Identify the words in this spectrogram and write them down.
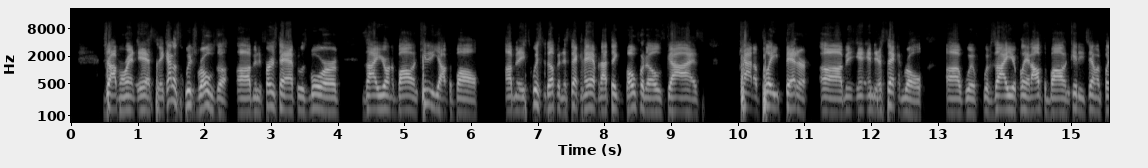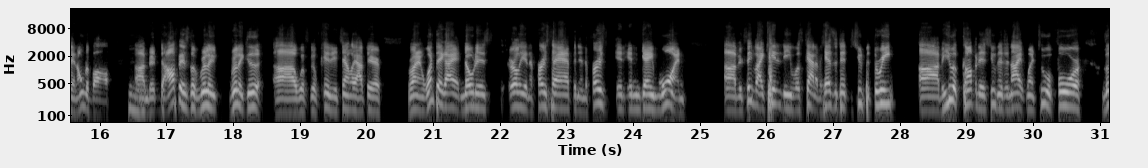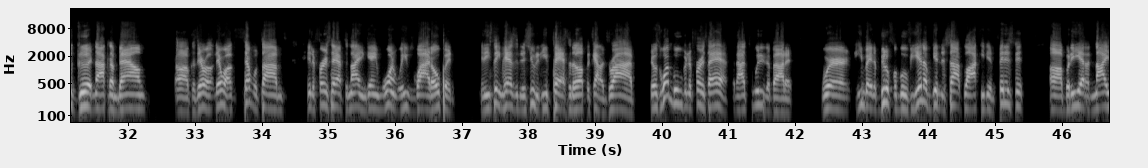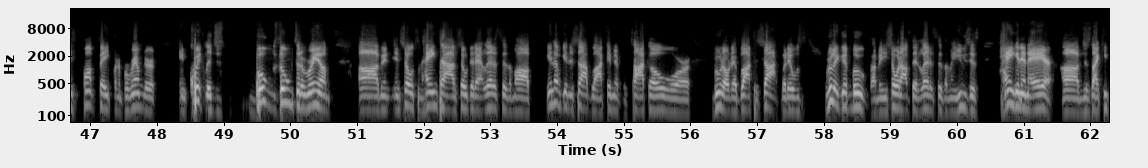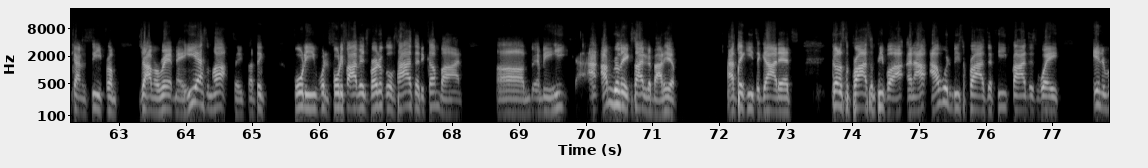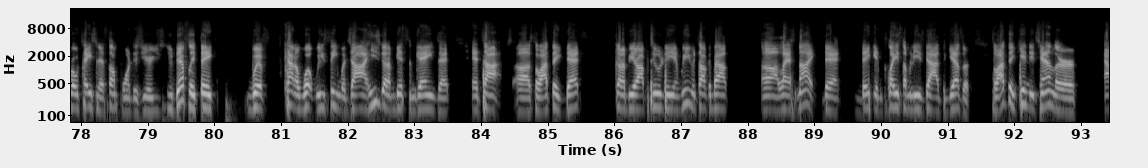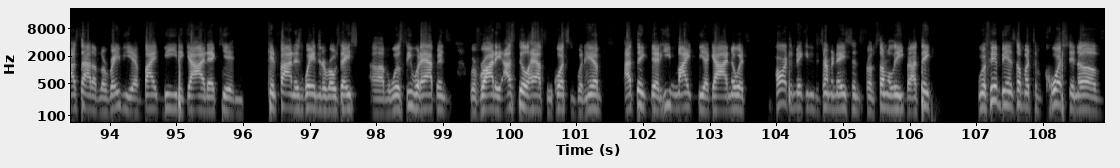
Ja Morant esque. They kind of switched roles up. Um, in the first half, it was more Ziaire on the ball and Kennedy off the ball. Um, they switched it up in the second half, and I think both of those guys kind of played better um, in, in, their second role uh, with with Ziaire playing off the ball and Kennedy Chandler playing on the ball. Mm-hmm. Um, the, the, offense looked really, really good uh, with, with Kennedy Chandler out there running. One thing I had noticed early in the first half and in the first in, in game one, um, it seemed like Kennedy was kind of hesitant to shoot the three. Uh, he looked confident shooting tonight. Went two or four, looked good, knocking them down. Because uh, there were there were several times in the first half tonight in game one where he was wide open and he seemed hesitant to shoot it. He'd pass it up and kind of drive. There was one move in the first half, and I tweeted about it, where he made a beautiful move. He ended up getting the shot block. He didn't finish it, uh, but he had a nice pump fake from the perimeter and quickly just boom, zoom to the rim um, and, and showed some hang time, showed that athleticism off. He ended up getting a shot block. Came in for Tacko or Bruno that blocked the shot, but it was really good move. I mean, he showed off the athleticism. I mean, he was just hanging in the air, uh, just like you kind of see from Ja Morant, man. He has some hops. I think 40, 45 inch verticals, high as they come by. Um, I mean, he. I, am really excited about him. I think he's a guy that's going to surprise some people, and I, I, wouldn't be surprised if he finds his way in the rotation at some point this year. You, you definitely think with kind of what we've seen with Ja, he's going to miss some games at at times. Uh, so I think that's going to be an opportunity. And we even talked about uh, last night that they can play some of these guys together. So I think Kennedy Chandler, outside of LaRavia, might be the guy that can can find his way into the rotation. Uh, but we'll see what happens with Roddy. I still have some questions with him. I think that he might be a guy. I know it's hard to make any determinations from summer league, but I think with him being so much of a question of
